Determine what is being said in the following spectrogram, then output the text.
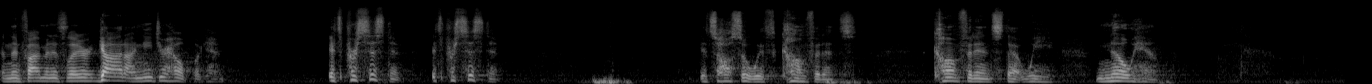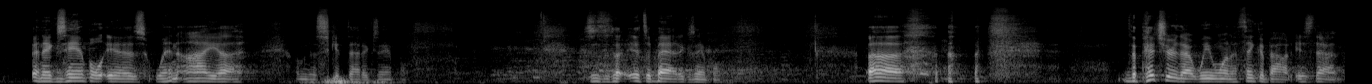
And then five minutes later, God, I need your help again. It's persistent. It's persistent it's also with confidence confidence that we know Him. An example is when I, uh, I'm going to skip that example. A, it's a bad example. Uh, the picture that we want to think about is that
